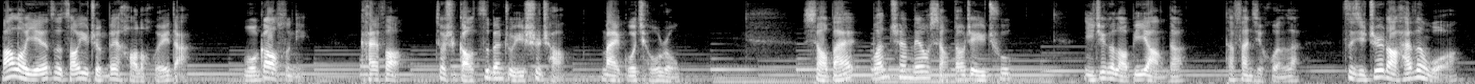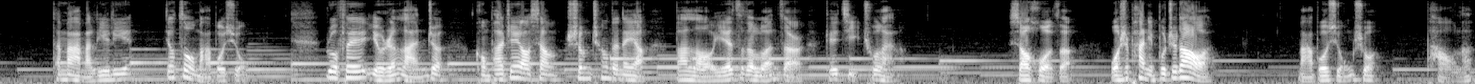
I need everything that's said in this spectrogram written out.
马老爷子早已准备好了回答。我告诉你，开放就是搞资本主义市场，卖国求荣。小白完全没有想到这一出。你这个老逼养的！他犯起浑来，自己知道还问我。他骂骂咧咧，要揍马伯雄。若非有人拦着，恐怕真要像声称的那样，把老爷子的卵子儿给挤出来了。小伙子，我是怕你不知道啊。马伯雄说：“跑了。”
